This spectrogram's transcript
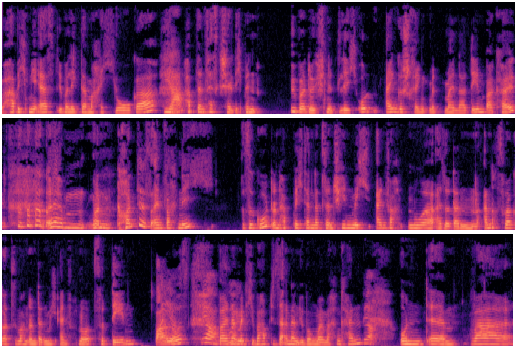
habe ich mir erst überlegt, da mache ich Yoga. Ja. Hab dann festgestellt, ich bin überdurchschnittlich und eingeschränkt mit meiner Dehnbarkeit ähm, und konnte es einfach nicht so gut und habe mich dann dazu entschieden, mich einfach nur, also dann ein anderes Workout zu machen und dann mich einfach nur zu dehnen. Barlos, Ah, ja. Ja, weil cool. damit ich überhaupt diese anderen Übungen mal machen kann. Ja. Und ähm, war,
